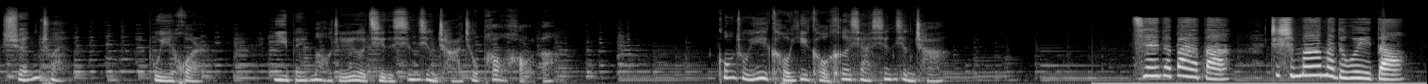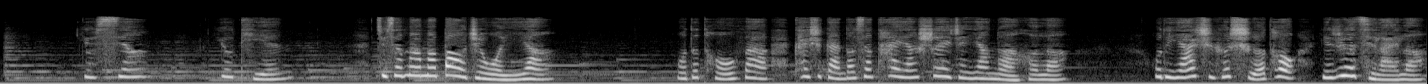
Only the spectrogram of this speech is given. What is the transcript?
旋转，不一会儿，一杯冒着热气的星星茶就泡好了。公主一口一口喝下星星茶。亲爱的爸爸，这是妈妈的味道，又香又甜，就像妈妈抱着我一样。我的头发开始感到像太阳晒着一样暖和了，我的牙齿和舌头也热起来了。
